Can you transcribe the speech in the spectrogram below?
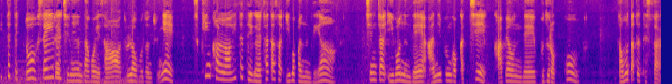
히트텍도 세일을 진행한다고 해서 둘러보던 중에 스킨 컬러 히트텍을 찾아서 입어봤는데요. 진짜 입었는데 안 입은 것 같이 가벼운데 부드럽고 너무 따뜻했어요.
